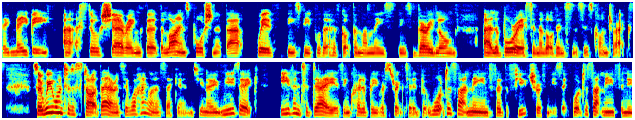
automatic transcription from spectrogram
they may be uh, still sharing the, the lion's portion of that with these people that have got them on these, these very long, uh, laborious in a lot of instances contracts. So we wanted to start there and say, well, hang on a second, you know, music even today is incredibly restricted. But what does that mean for the future of music? What does that mean for new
